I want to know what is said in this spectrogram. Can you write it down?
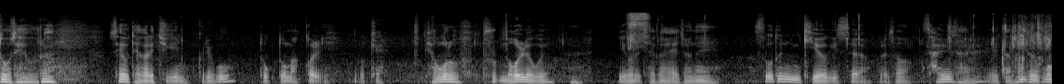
독도 새우랑 새우 대가리 튀김 그리고 독도 막걸리 이렇게 병으로 불- 먹으려고요. 예. 이거를 제가 예전에 쏟은 기억이 있어요. 그래서 살살 일단 흔들고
